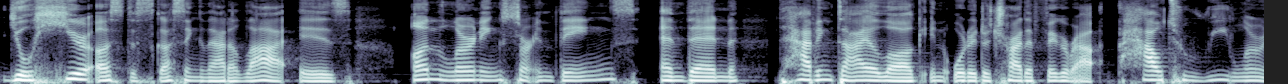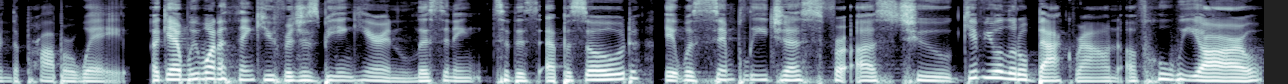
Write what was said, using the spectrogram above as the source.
you'll hear us discussing that a lot is unlearning certain things and then having dialogue in order to try to figure out how to relearn the proper way. Again, we want to thank you for just being here and listening to this episode. It was simply just for us to give you a little background of who we are,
